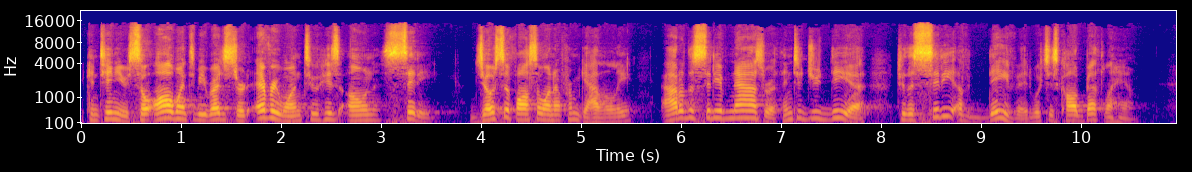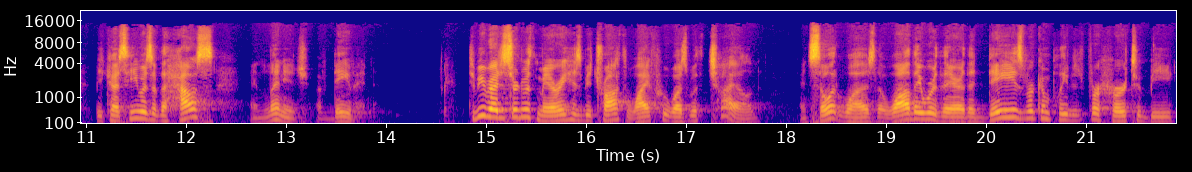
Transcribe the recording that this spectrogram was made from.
It continues So all went to be registered, everyone to his own city. Joseph also went up from Galilee, out of the city of Nazareth, into Judea, to the city of David, which is called Bethlehem, because he was of the house and lineage of David to be registered with Mary, his betrothed wife, who was with child. And so it was that while they were there, the days were completed for her to be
